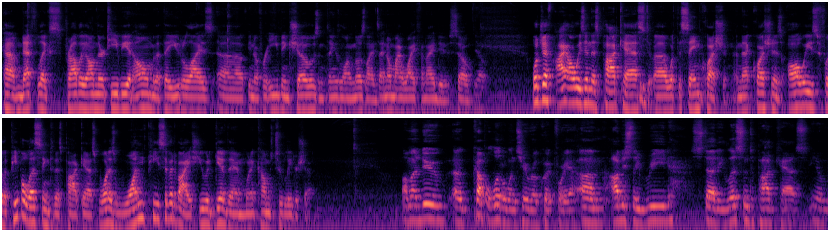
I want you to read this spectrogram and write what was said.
have Netflix probably on their TV at home that they utilize, uh, you know, for evening shows and things along those lines. I know my wife and I do. So, Yep. Well, Jeff, I always end this podcast uh, with the same question, and that question is always for the people listening to this podcast: What is one piece of advice you would give them when it comes to leadership? I'm going to do a couple little ones here real quick for you. Um, obviously, read, study, listen to podcasts, you know,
